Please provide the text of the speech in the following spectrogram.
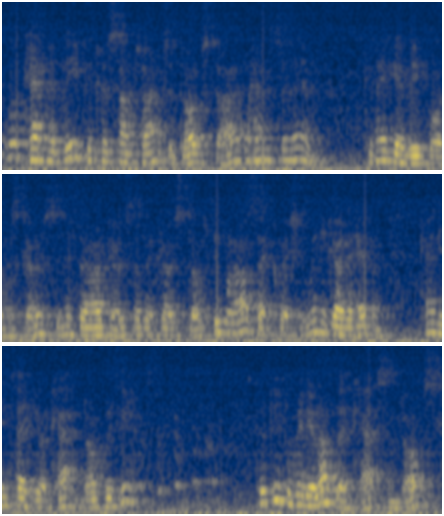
What can there be? Because sometimes the dogs die, what happens to them? Can they get reborn as ghosts? And if there are ghosts, are there ghost dogs? People ask that question. When you go to heaven, can you take your cat and dog with you? Because people really love their cats and dogs.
